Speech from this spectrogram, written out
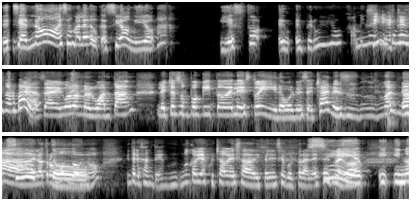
decía, no, esa es mala educación. Y yo, ah". y esto en, Perú yo a mí Sí, es que es normal, o sea, igual el guantán, le echas un poquito del esto y lo vuelves a echar, es, no es nada del otro mundo, ¿no? Interesante, nunca había escuchado esa diferencia cultural, esa sí, es Y, y, no,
